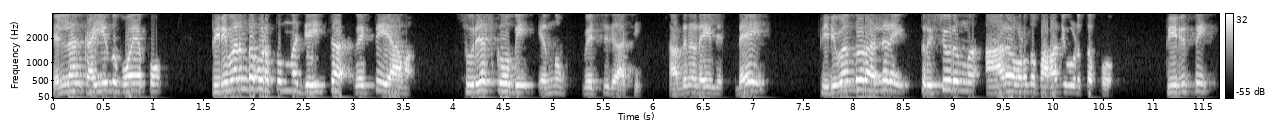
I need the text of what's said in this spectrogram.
എല്ലാം കയ്യിൽ പോയപ്പോ തിരുവനന്തപുരത്തുനിന്ന് ജയിച്ച വ്യക്തിയാണ് സുരേഷ് ഗോപി എന്നും വെച്ച് കാച്ചി. അതിനിടയിൽ ഡേ തിരുവനന്തപുരം അല്ലടേ തൃശ്ശൂർ എന്ന് ആരോ അവിടുന്ന് പറഞ്ഞു കൊടുത്തപ്പോ തിരുത്തി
